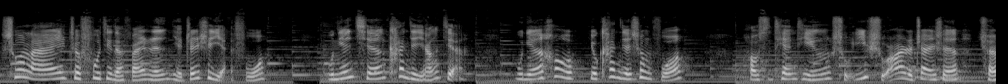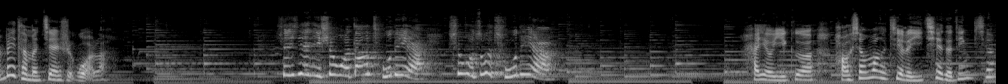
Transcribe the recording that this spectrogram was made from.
说来，这附近的凡人也真是眼福。五年前看见杨戬，五年后又看见圣佛，好似天庭数一数二的战神全被他们见识过了。神仙，你收我当徒弟啊，收我做徒弟啊！还有一个好像忘记了一切的丁香，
